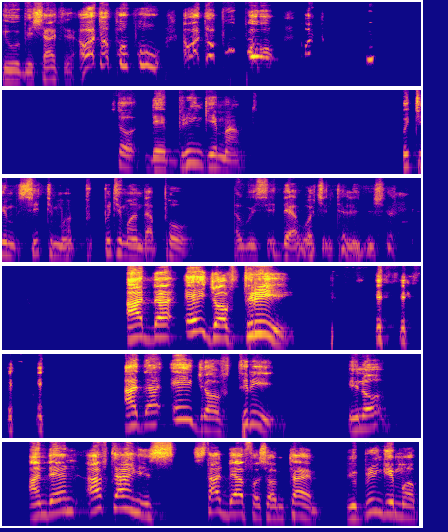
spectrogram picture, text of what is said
he will be shouting, I want to poo poo, I want to poo poo. I want to poo-poo." So they bring him out, put him, sit him on, put him on the pole, and we sit there watching television. At the age of three, at the age of three, you know, and then after he's start there for some time, you bring him up,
